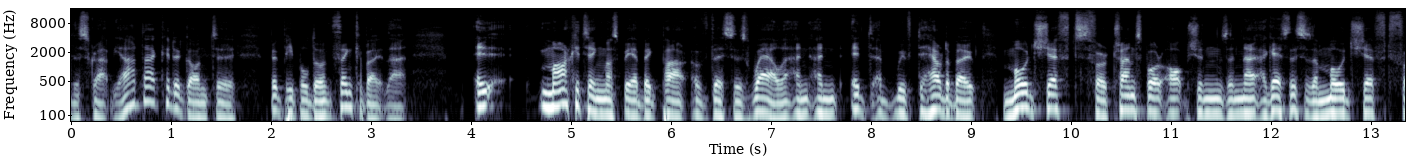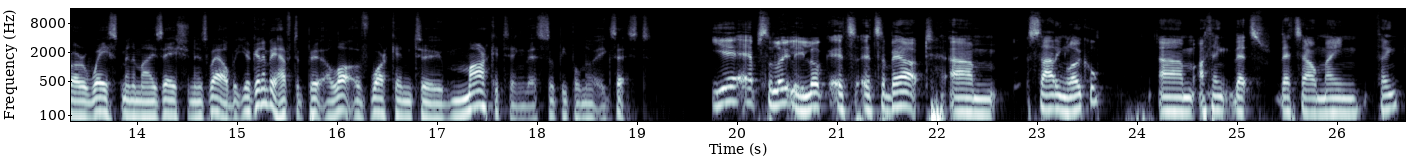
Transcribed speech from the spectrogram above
the scrap yard. That could have gone to, but people don't think about that. It, marketing must be a big part of this as well, and and it uh, we've heard about mode shifts for transport options, and now I guess this is a mode shift for waste minimisation as well. But you're going to have to put a lot of work into marketing this so people know it exists. Yeah, absolutely. Look, it's it's about um, starting local. Um, I think that's that's our main thing.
